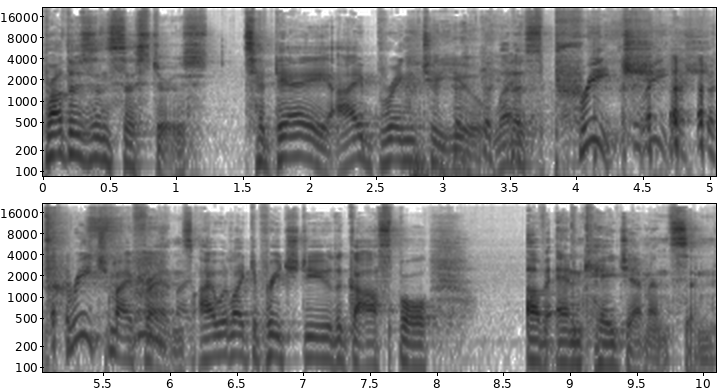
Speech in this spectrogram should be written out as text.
Brothers and sisters, today I bring to you, let us preach, preach, preach, my friends. I would like to preach to you the gospel of N.K. Jemisin.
